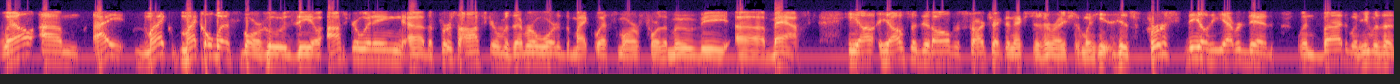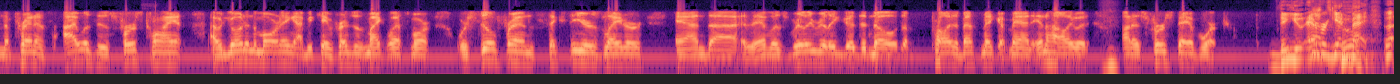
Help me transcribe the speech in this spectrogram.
Well, um, I Mike Michael Westmore, who is the Oscar-winning, uh, the first Oscar was ever awarded to Mike Westmore for the movie uh, Mask. He he also did all the Star Trek: The Next Generation. When he his first deal he ever did when Bud when he was an apprentice, I was his first client. I would go in in the morning. I became friends with Mike Westmore. We're still friends sixty years later, and uh, it was really really good to know the probably the best makeup man in Hollywood on his first day of work. Do you ever That's get cool. back, uh,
